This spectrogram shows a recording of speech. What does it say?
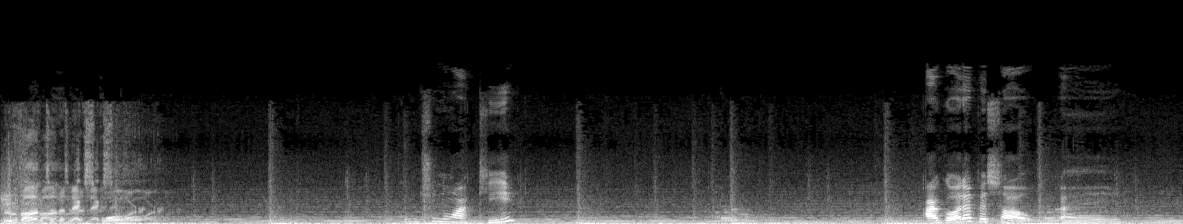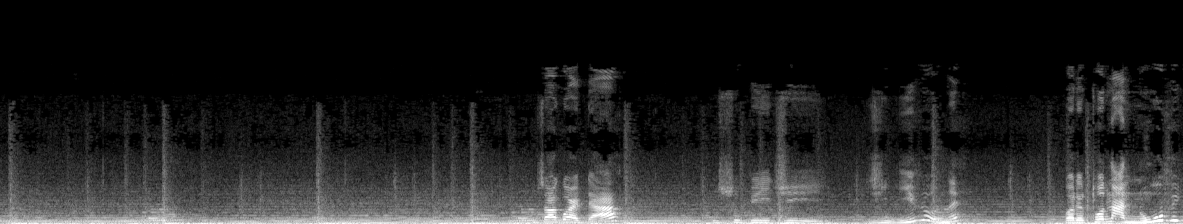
Move on to the next war. Continuar aqui. Agora, pessoal, é... vamos aguardar o subir de, de nível, né? Agora eu tô na nuvem.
